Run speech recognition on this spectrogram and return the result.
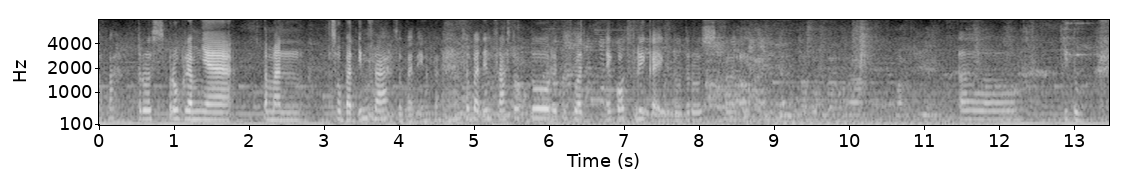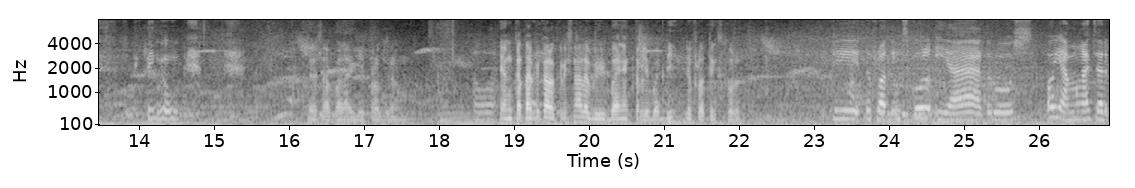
apa? Terus programnya teman sobat infra sobat infra sobat infrastruktur itu buat ekobrik kayak gitu terus apa lagi? Ya? Eh, itu. Bingung. Terus apa lagi program oh yang tapi kalau Krisna lebih banyak terlibat di The Floating School. Di The Floating School iya. Terus oh ya mengajar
